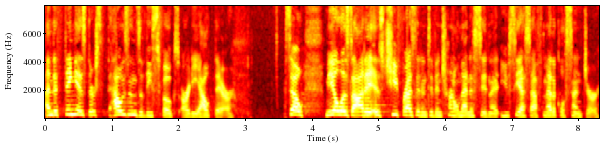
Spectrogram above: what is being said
And the thing is, there's thousands of these folks already out there. So, Mia Lozada is chief resident of internal medicine at UCSF Medical Center.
